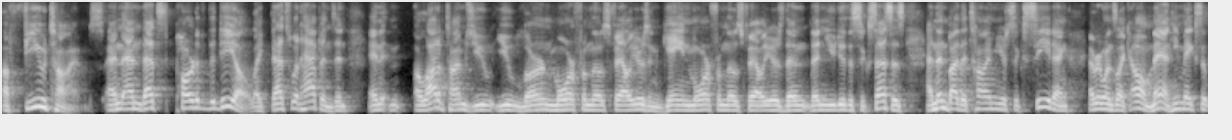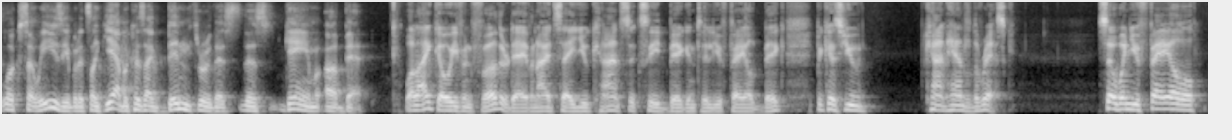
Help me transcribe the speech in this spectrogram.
a few times. And and that's part of the deal. Like that's what happens. And and a lot of times you you learn more from those failures and gain more from those failures than than you do the successes. And then by the time you're succeeding everyone's like oh man he makes it look so easy. But it's like yeah because I've been through this this game a bit. Well, I go even further, Dave, and I'd say you can't succeed big until you failed big because you can't handle the risk. So when you fail,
